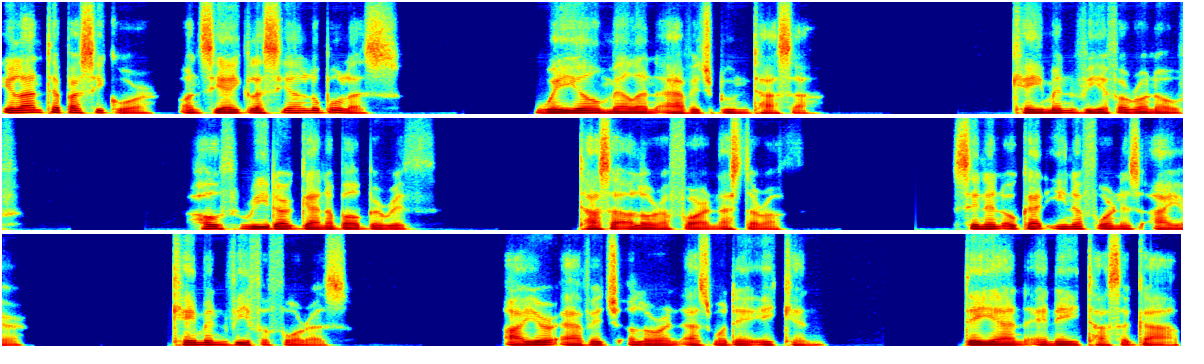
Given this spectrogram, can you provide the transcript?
Ilan tepasikur on sia iglesia lobolas. Whale melon avich buntasa. Cayman via Ronov. Hoth reader ganabal berith. Tasa alora for Nastaroth. Sinan okat ina fornes ayer. Cayman foras. Ayer avich aloran asmode aiken. Dayan ene tasa gab.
